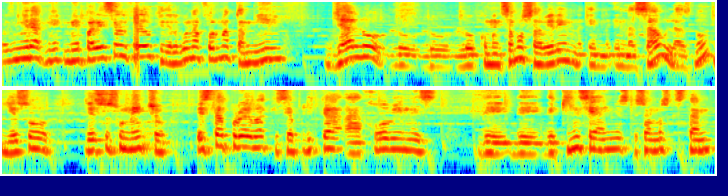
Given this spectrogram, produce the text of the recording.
Pues mira, me, parece, Alfredo, que de alguna forma también ya lo, lo, comenzamos a ver en, las aulas, ¿no? Y eso, y eso es un hecho. Esta prueba que se aplica a jóvenes de, de, 15 años, que son los que están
